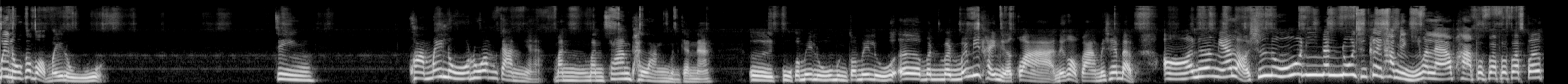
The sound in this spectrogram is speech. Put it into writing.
ไม่รู้ก็บอกไม่รู้ จริง ความไม่รู้ร่วมกันเนี่ย มันมันสร้างพลังเหมือนกันนะเออ กูก็ไม่รู้ มึงก็ไม่รู้ เออ มันมันไม่มีใครเหนือกว่า นึกออกปะไม่ใช่แบบ อ๋อ เรื่องเนี้ยเหรอ ฉันรู้ นี่นั่นนู่น ฉันเคยทำอย่างนี้มาแล้ว พาปุ๊บปุ๊บปุ๊บปุ๊บ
